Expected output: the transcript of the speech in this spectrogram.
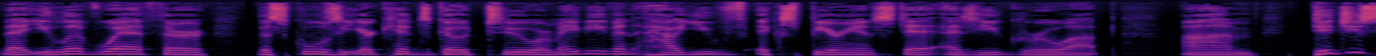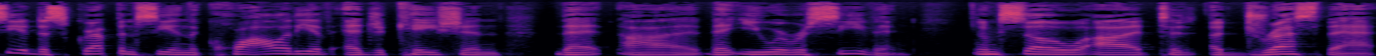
that you live with, or the schools that your kids go to, or maybe even how you've experienced it as you grew up. Um, did you see a discrepancy in the quality of education that uh, that you were receiving? And so, uh, to address that,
